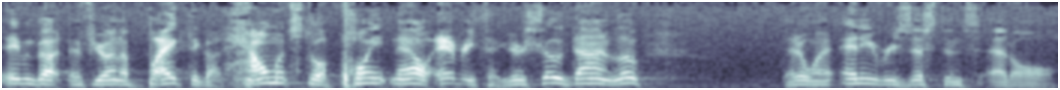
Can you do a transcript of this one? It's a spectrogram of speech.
they even got, if you're on a bike, they got helmets to a point now, everything. They're so down low. They don't want any resistance at all.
